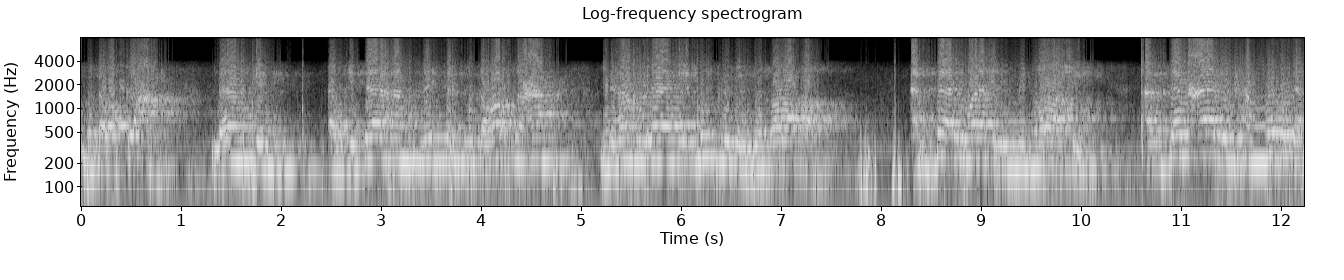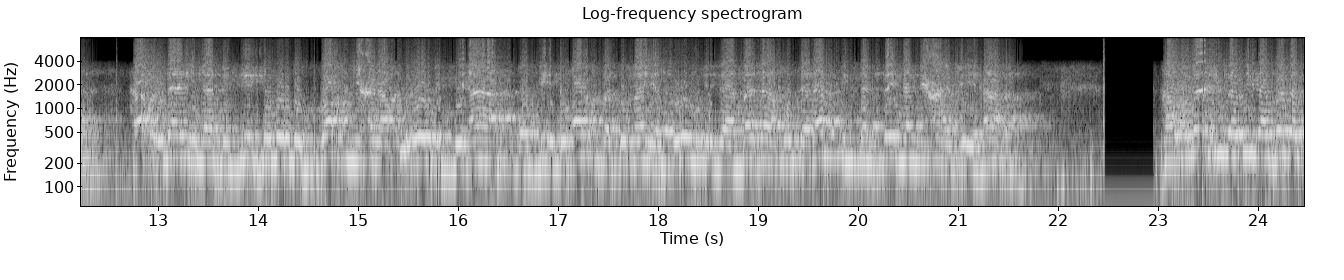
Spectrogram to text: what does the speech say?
متوقعة لكن الإساءة ليست متوقعة من هؤلاء المسلم البطاقة أمثال وائل المدراشي أمثال عادل حمودة هؤلاء لابسي جلود الضغم على قلوب الذئاب والذئب أربة ما يكون إذا بدا متنفسا بين النعاج هذا. هؤلاء الذين بدت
